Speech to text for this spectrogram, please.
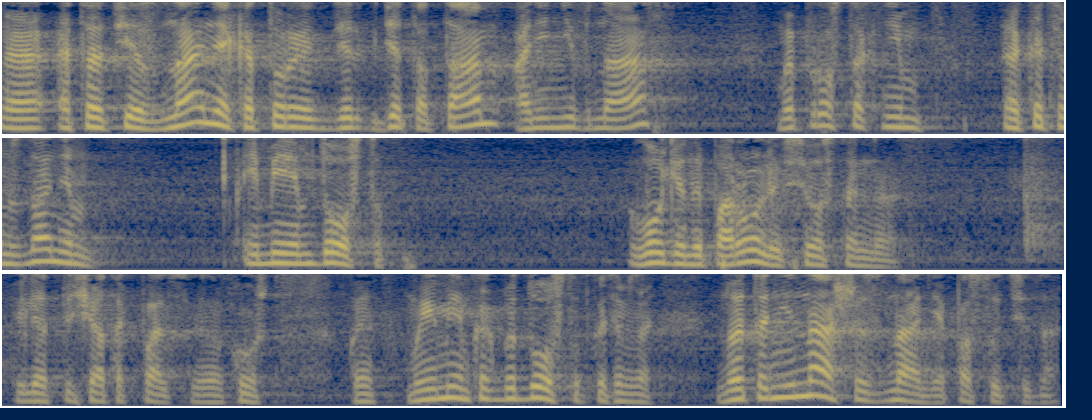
э, это те знания, которые где-то там, они не в нас. Мы просто к ним, э, к этим знаниям имеем доступ. Логины, пароли, все остальное или отпечаток пальца, не знаю, мы, мы имеем как бы доступ к этим знаниям. Но это не наши знания, по сути, да.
